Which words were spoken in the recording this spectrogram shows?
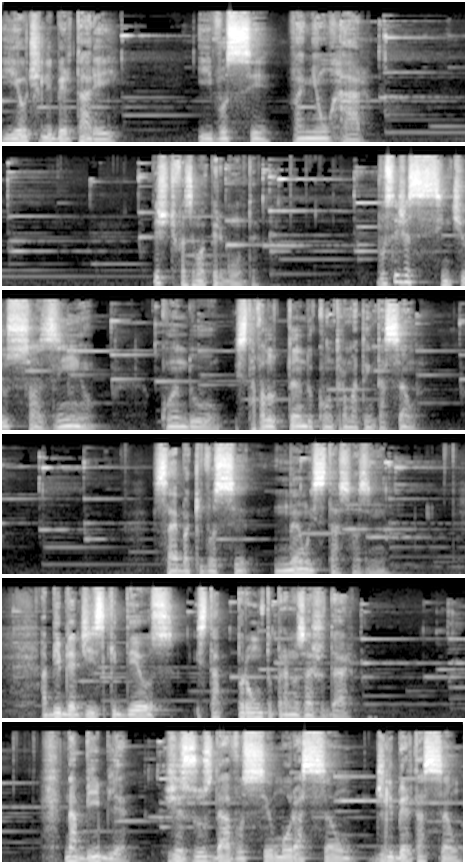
e eu te libertarei, e você vai me honrar. Deixa eu te fazer uma pergunta. Você já se sentiu sozinho quando estava lutando contra uma tentação? Saiba que você não está sozinho. A Bíblia diz que Deus está pronto para nos ajudar. Na Bíblia, Jesus dá a você uma oração de libertação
